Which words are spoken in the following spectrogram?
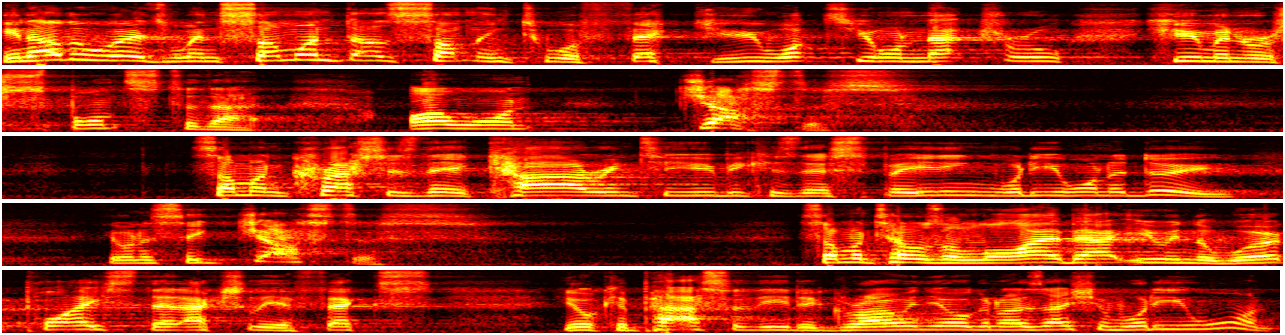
In other words, when someone does something to affect you, what's your natural human response to that? I want justice. Someone crashes their car into you because they're speeding, what do you want to do? You want to seek justice. Someone tells a lie about you in the workplace that actually affects your capacity to grow in the organization. What do you want?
